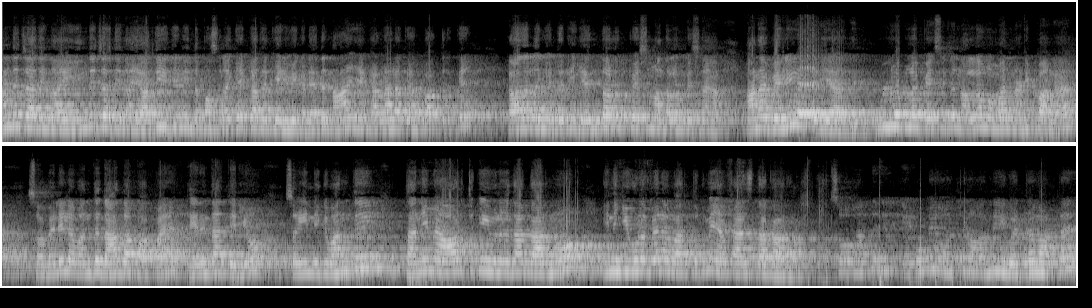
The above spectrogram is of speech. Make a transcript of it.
அந்த ஜாதி நாய் இந்த ஜாதி நாய் அது இதுன்னு இந்த பசங்க கேட்காத கேள்வி கிடையாது. நான் என் கண்ணால் பார்த்துருக்கேன். காதல கேட்டது எந்த அளவுக்கு பேசணும் அந்த அளவுக்கு பேசுனாங்க ஆனால் வெளியில் தெரியாது. உள்ளுக்குள்ளே பேசிட்டு நல்லவங்க மாதிரி நடிப்பாங்க. ஸோ வெளியில் வந்து நான் தான் பார்ப்பேன். எனக்கு தான் தெரியும். ஸோ இன்றைக்கி வந்து தனிமை ஆகிறதுக்கும் இவனுக்கு தான் காரணம். இன்றைக்கி இவ்வளோ மேலே வரத்துக்குமே என் ஃபேன்ஸ் தான் காரணம். ஸோ வந்து எப்போவுமே வந்து நான் வந்து இவன் மாட்டேன்.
